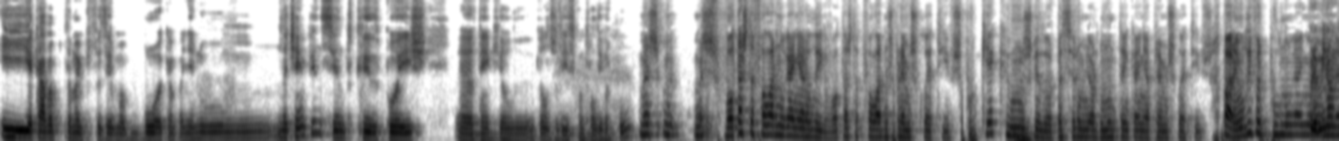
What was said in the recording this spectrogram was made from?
E acaba também por fazer uma boa campanha no, na Champions, sendo que depois eh, tem aquele, aquele deslize contra o Liverpool. Mas, mas voltaste a falar no ganhar a liga, voltaste a falar nos prémios coletivos. Porquê é que um Hum. jogador, para ser o melhor do mundo, tem que ganhar prémios coletivos? Reparem, o Liverpool não ganhou, Para mim não tem.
